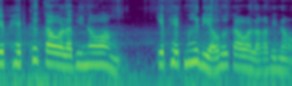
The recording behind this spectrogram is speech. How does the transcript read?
เก็บเฮ็ดคือเก่าละพี่น้อง เก็บเฮ็ดมือเดียวคือเก่าละค่ะพี่น้อง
